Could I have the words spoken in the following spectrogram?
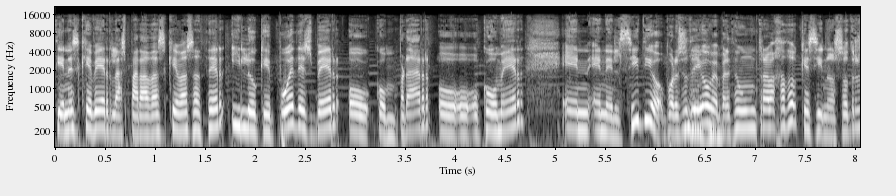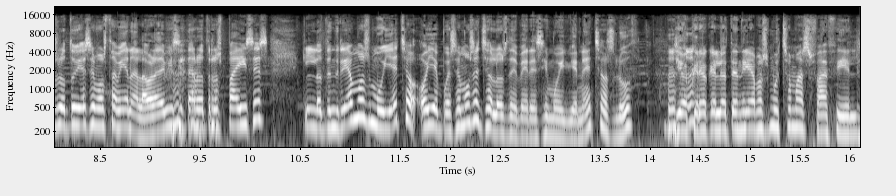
tienes que ver las paradas que vas a hacer y lo que puedes ver o comprar o, comer en, en, el sitio. Por eso te digo, me parece un trabajazo que si nosotros lo tuviésemos también a la hora de visitar otros países, lo tendríamos muy hecho. Oye, Oye, pues hemos hecho los deberes y muy bien hechos, Luz. Yo creo que lo tendríamos mucho más fácil.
